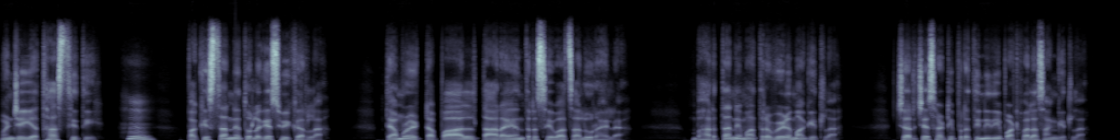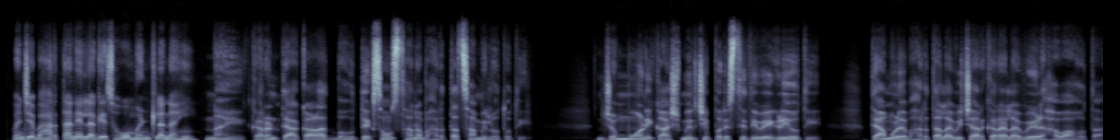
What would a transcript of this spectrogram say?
म्हणजे यथास्थिती. पाकिस्तानने तो लगेच स्वीकारला. त्यामुळे टपाल तारायंत्र सेवा चालू राहिल्या. भारताने मात्र वेळ मागितला. चर्चेसाठी प्रतिनिधी पाठवायला सांगितला. म्हणजे भारताने लगेच हो म्हटलं नाही. नाही कारण त्या काळात बहुतेक संस्थानं भारतात सामील होत होती. जम्मू आणि काश्मीरची परिस्थिती वेगळी होती. त्यामुळे भारताला विचार करायला वेळ हवा होता.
